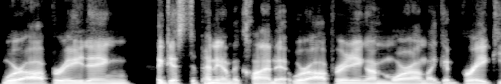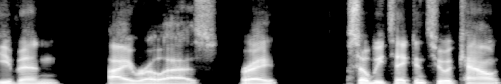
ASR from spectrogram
we're operating, I guess, depending on the climate, we're operating on more on like a break even IROAS, right? So we take into account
